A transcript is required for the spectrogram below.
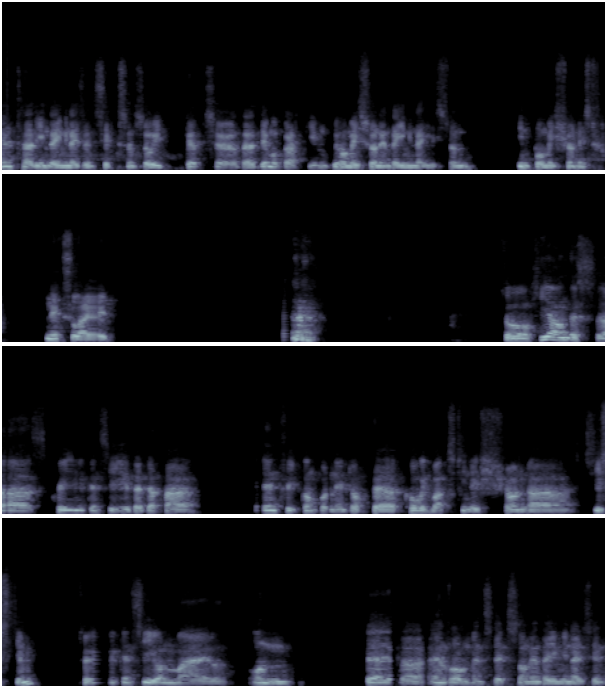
entered in the immunization section. So it capture the demographic information and the immunization information as well. Next slide. so here on this uh, screen, you can see the data entry component of the COVID vaccination uh, system. So you can see on my on there the enrollment section and the immunization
